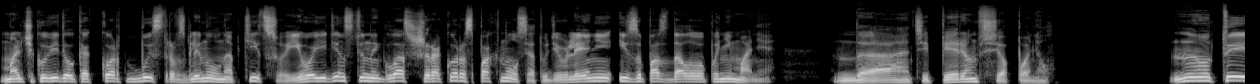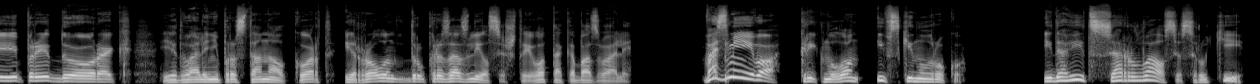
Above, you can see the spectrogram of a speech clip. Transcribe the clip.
Мальчик увидел, как Корт быстро взглянул на птицу, и его единственный глаз широко распахнулся от удивления и запоздалого понимания. Да, теперь он все понял. «Ну ты придурок!» — едва ли не простонал Корт, и Роланд вдруг разозлился, что его так обозвали. «Возьми его!» — крикнул он и вскинул руку. И Давид сорвался с руки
